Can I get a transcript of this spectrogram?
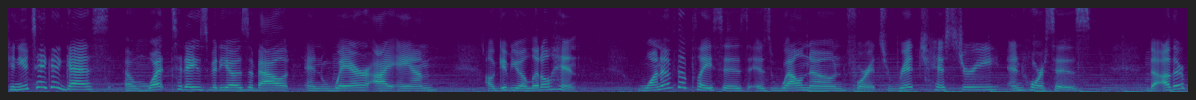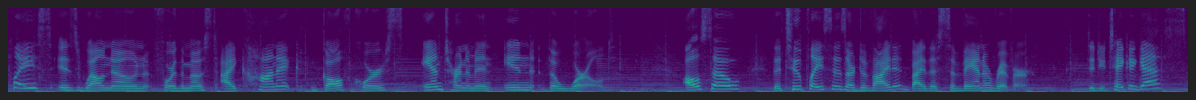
Can you take a guess on what today's video is about and where I am? I'll give you a little hint. One of the places is well known for its rich history and horses. The other place is well known for the most iconic golf course and tournament in the world. Also, the two places are divided by the Savannah River. Did you take a guess?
